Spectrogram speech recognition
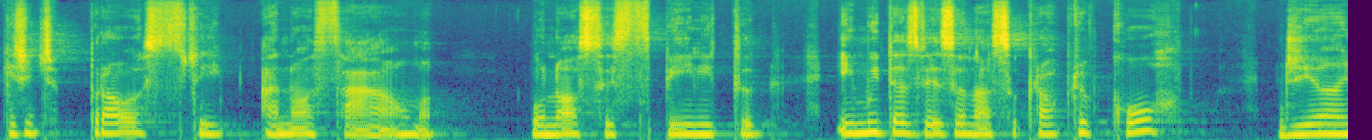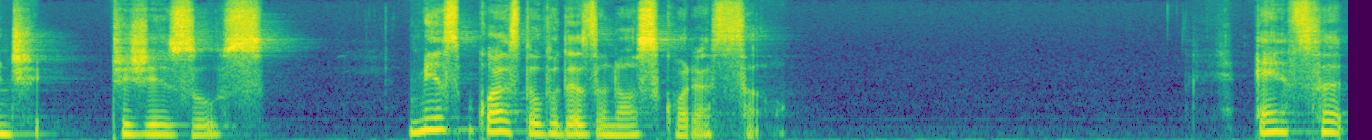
que a gente prostre a nossa alma, o nosso espírito e muitas vezes o nosso próprio corpo diante de Jesus, mesmo com as dúvidas do nosso coração. Essa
